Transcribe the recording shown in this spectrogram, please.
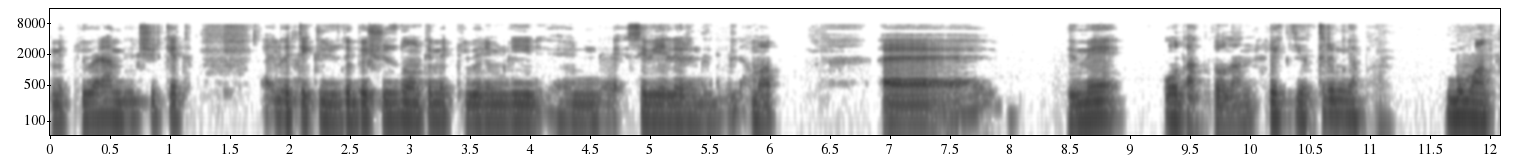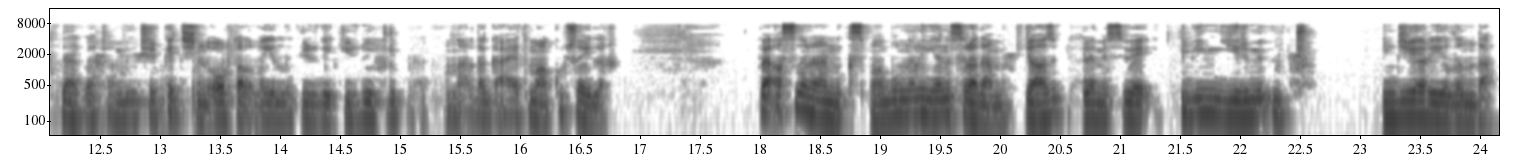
temettü veren bir şirket. Elbette ki %5 %10 temettü verimliliği seviyelerinde değil ama büyüme odaklı olan sürekli yatırım yapan bu mantıkla yaklaşan bir şirket içinde ortalama yıllık %2 %3'lük rakamlarda gayet makul sayılır. Ve asıl önemli kısmı bunların yanı sıradan cazip değerlemesi ve 2023 ikinci yarı yılında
